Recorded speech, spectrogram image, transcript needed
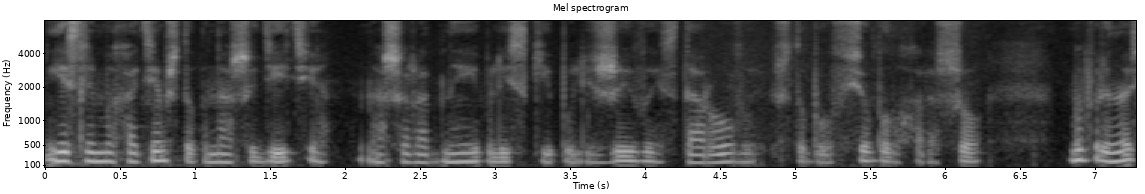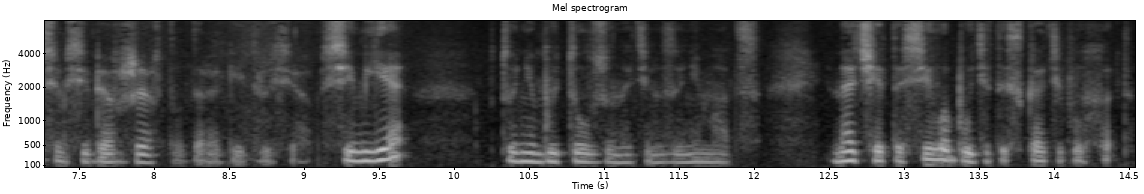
Если мы хотим, чтобы наши дети, наши родные, близкие были живы, здоровы, чтобы все было хорошо, мы приносим себя в жертву, дорогие друзья. В семье кто-нибудь должен этим заниматься. Иначе эта сила будет искать выход.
